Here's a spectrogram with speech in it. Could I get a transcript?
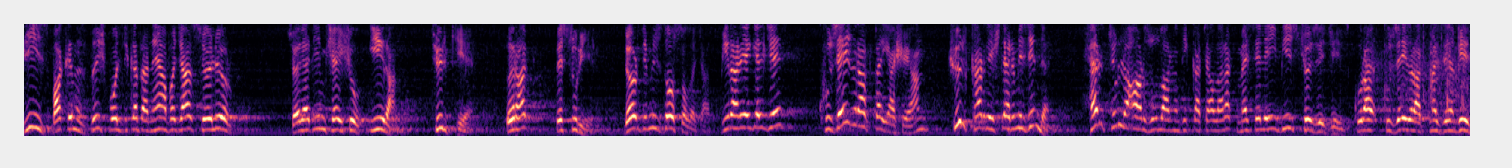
Biz bakınız dış politikada ne yapacağız söylüyorum. Söylediğim şey şu, İran, Türkiye, Irak ve Suriye. Dördümüz dost olacağız. Bir araya geleceğiz. Kuzey Irak'ta yaşayan Kürt kardeşlerimizin de her türlü arzularını dikkate alarak meseleyi biz çözeceğiz. Kura- Kuzey Irak meselesi biz.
